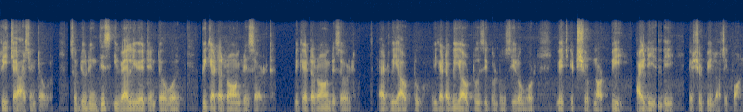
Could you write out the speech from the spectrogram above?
pre-charge interval so during this evaluate interval we get a wrong result we get a wrong result at V out 2. We get a V out 2 is equal to 0 volt, which it should not be. Ideally, it should be logic 1.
